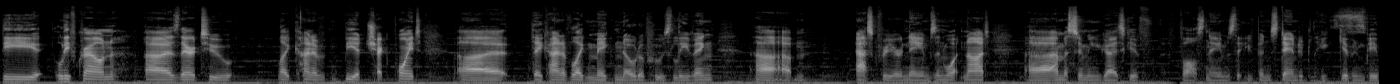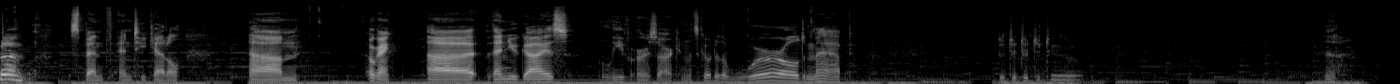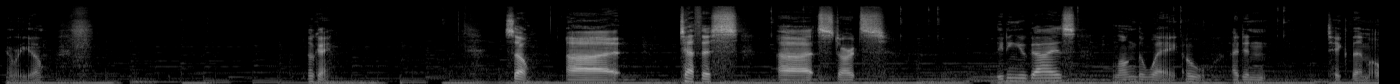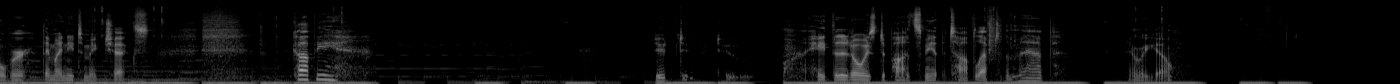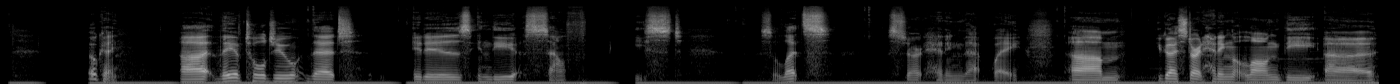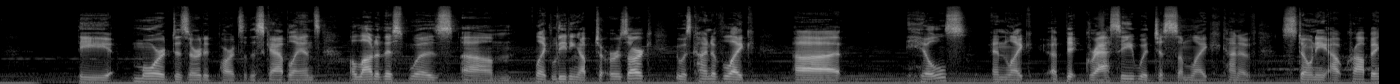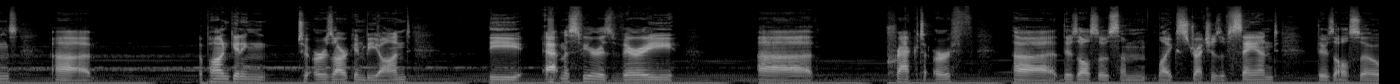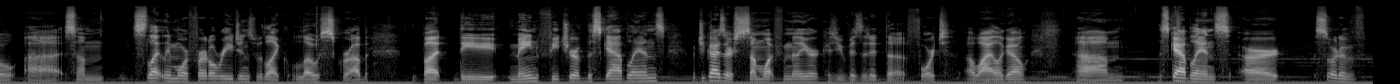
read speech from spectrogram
the Leaf Crown uh, is there to like kind of be a checkpoint. Uh, they kind of like make note of who's leaving, um, ask for your names and whatnot. Uh, I'm assuming you guys give false names that you've been standardly giving people. Spent. And Tea Kettle. Um, okay. Uh, then you guys leave Urzark, and let's go to the world map. Do, do, do, do, do. Ugh, there we go. Okay. So, uh, Tethys uh, starts leading you guys along the way. Oh, I didn't take them over. They might need to make checks. Copy. Do, do, do. I hate that it always deposits me at the top left of the map. There we go. Okay. Uh, they have told you that it is in the southeast. So let's start heading that way. Um, you guys start heading along the uh, the more deserted parts of the Scablands. A lot of this was um, like leading up to Urzark. It was kind of like uh, hills and like a bit grassy with just some like kind of stony outcroppings. Uh, upon getting to Urzark and beyond, the atmosphere is very uh, cracked earth. Uh, there's also some like stretches of sand. There's also uh, some slightly more fertile regions with like low scrub. But the main feature of the Scablands, which you guys are somewhat familiar because you visited the fort a while ago, um, the Scablands are sort of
